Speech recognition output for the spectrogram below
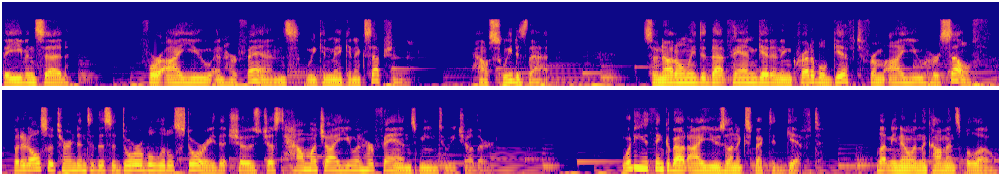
They even said, For IU and her fans, we can make an exception. How sweet is that? So not only did that fan get an incredible gift from IU herself, but it also turned into this adorable little story that shows just how much IU and her fans mean to each other. What do you think about IU's unexpected gift? Let me know in the comments below.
